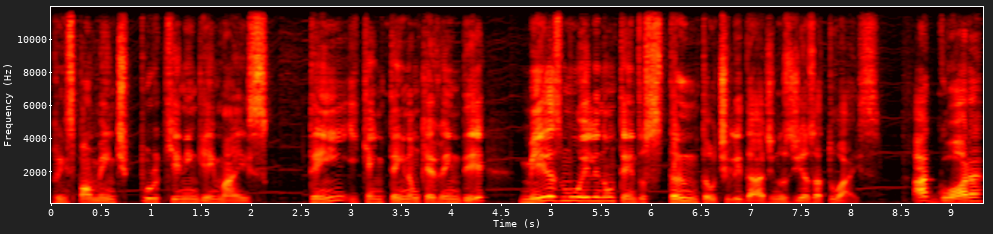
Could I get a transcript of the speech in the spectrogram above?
principalmente porque ninguém mais tem e quem tem não quer vender, mesmo ele não tendo tanta utilidade nos dias atuais. Agora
